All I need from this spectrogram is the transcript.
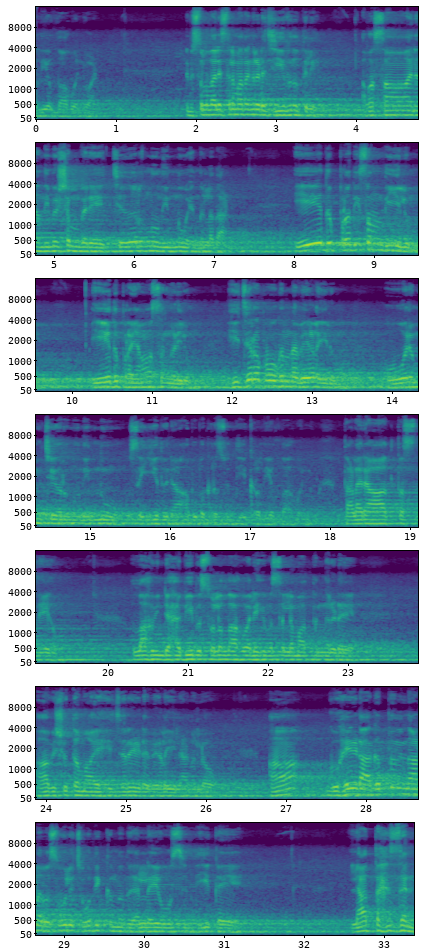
ആണ്. നബി സല്ലല്ലാഹു അലൈഹി വസല്ലം തങ്ങളുടെ ജീവിതത്തിൽ അവസാന നിമിഷം വരെ ചേർന്നു നിന്നു എന്നുള്ളതാണ്. ഏത് പ്രതിസന്ധിയിലും ഏത് പ്രയാസങ്ങളിലും ഹിജറ പോകുന്ന വേളയിലും ഓരം ചേർന്ന് നിന്നു സയ്യിദുന അബൂബക്കർ സുദ്ദീഖ് റളിയല്ലാഹു അൻഹു. തളരാത്ത സ്നേഹം. അള്ളാഹുവിന്റെ ഹബീബ് സല്ലല്ലാഹു അലൈഹി വസല്ലമ തങ്ങളുടെ ആ വിശുദ്ധമായ ഹിജറയുടെ വേളയിലാണല്ലോ. ആ ഗുഹയുടെ അകത്ത് നിന്നാണ് റസൂൽ ചോദിക്കുന്നത് അല്ലയോ സിദ്ദീഖയെ ലാ തഹസൻ.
